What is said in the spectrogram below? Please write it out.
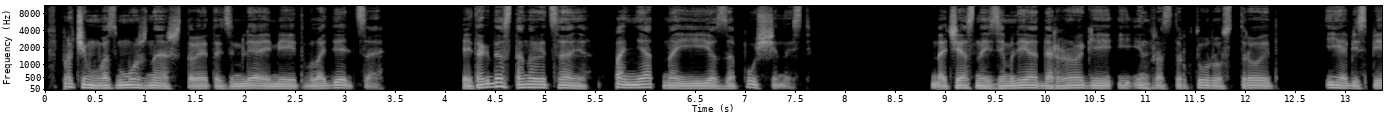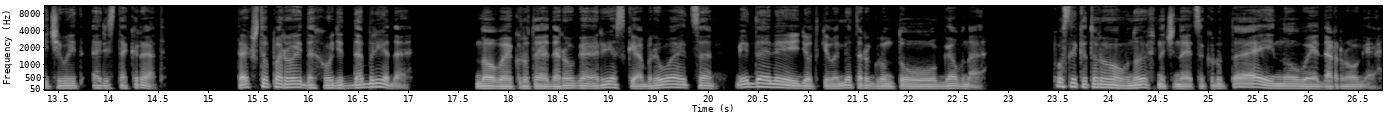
Впрочем, возможно, что эта земля имеет владельца. И тогда становится понятна ее запущенность. На частной земле дороги и инфраструктуру строит и обеспечивает аристократ. Так что порой доходит до бреда. Новая крутая дорога резко обрывается, и далее идет километр грунтового говна, после которого вновь начинается крутая и новая дорога.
